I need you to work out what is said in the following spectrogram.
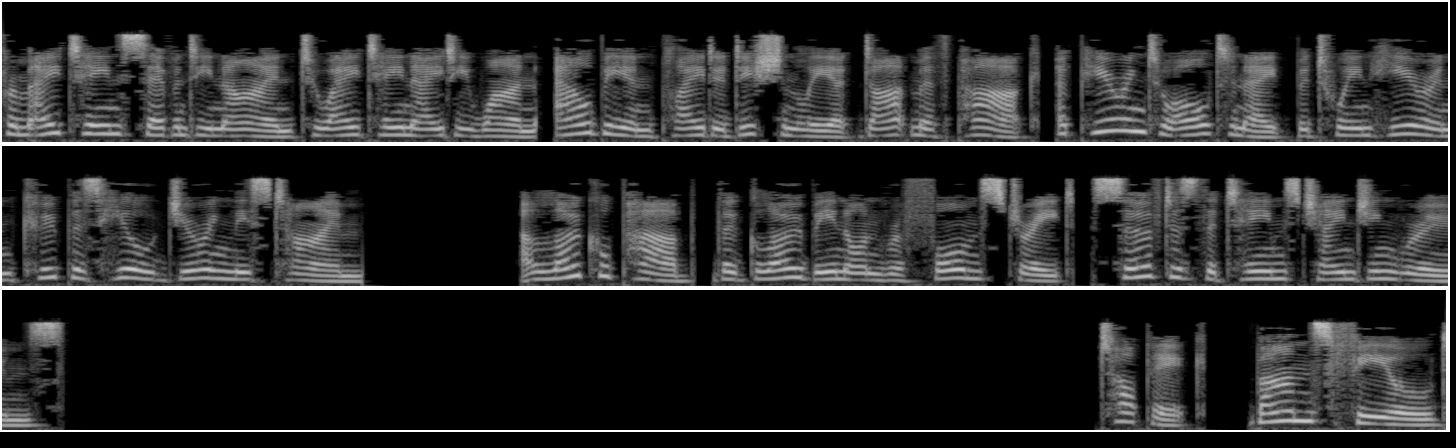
From 1879 to 1881, Albion played additionally at Dartmouth Park, appearing to alternate between here and Coopers Hill during this time. A local pub, the Globe Inn on Reform Street, served as the team's changing rooms. Barnes Field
